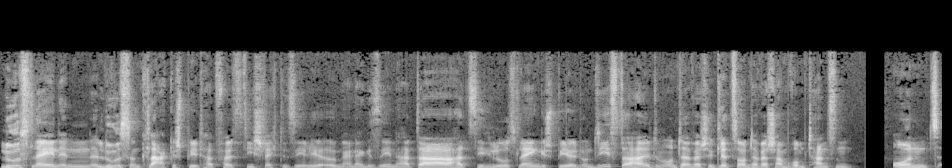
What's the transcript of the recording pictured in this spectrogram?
Louis Lane in Lewis und Clark gespielt hat, falls die schlechte Serie irgendeiner gesehen hat. Da hat sie die Louis Lane gespielt und sie ist da halt in Unterwäsche, Glitzerunterwäsche am rumtanzen und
